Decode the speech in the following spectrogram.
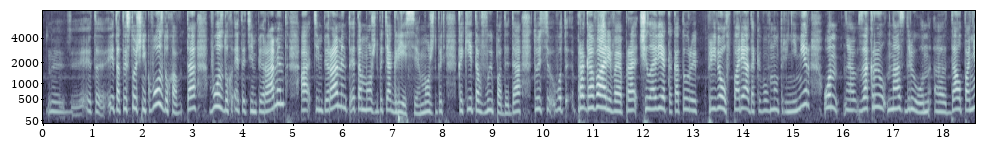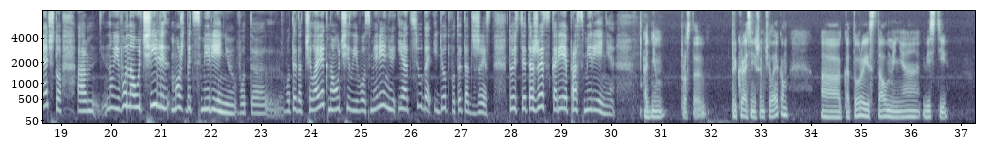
это этот источник воздуха да воздух это темперамент а темперамент это может быть агрессия может быть какие-то выпады да. То есть вот проговаривая про человека который привел в порядок его внутренний мир он э, закрыл ноздрю он э, дал понять что э, ну его научили может быть смирению. Вот э, вот этот человек научил его смирению и отсюда идет вот этот жест. То есть это жест скорее про смирение. Одним просто прекраснейшим человеком э, который стал меня вести.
